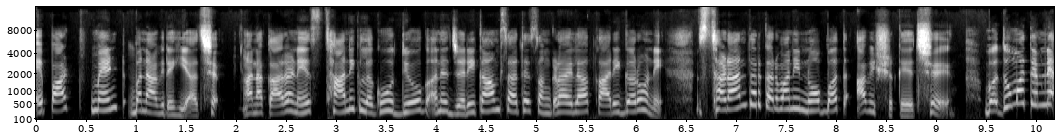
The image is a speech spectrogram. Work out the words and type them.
એપાર્ટમેન્ટ બનાવી રહ્યા છે. આના કારણે સ્થાનિક લઘુ ઉદ્યોગ અને જરીકામ સાથે સંકળાયેલા કારીગરોને સ્થળાંતર કરવાની નોબત આવી શકે છે. વધુમાં તેમણે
